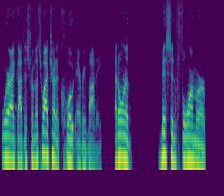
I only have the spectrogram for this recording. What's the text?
where I got this from. That's why I try to quote everybody. I don't want to misinform or,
